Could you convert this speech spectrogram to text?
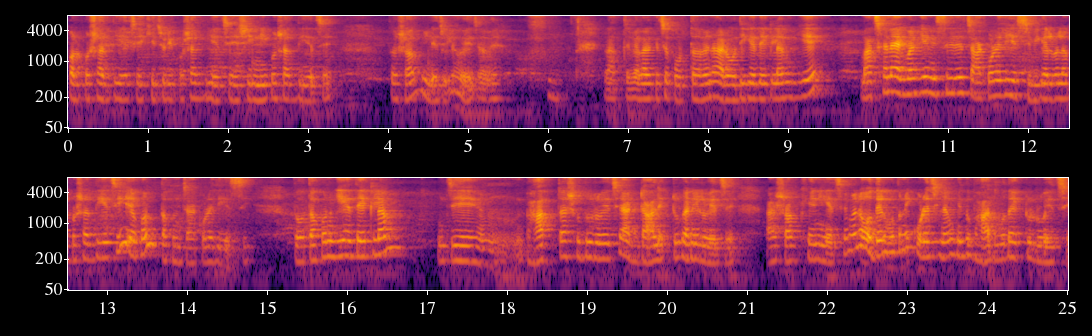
ফল প্রসাদ দিয়েছে, খিচুড়ি প্রসাদ দিয়েছে সিন্নি প্রসাদ দিয়েছে। তো সব মিলেজুলে হয়ে যাবে। হুম, রাত্রেবেলা আর কিছু করতে হবে না। আর ওদিকে দেখলাম গিয়ে মাঝখানে একবার গিয়ে মিস্ত্রিদের চা করে দিয়ে এসেছি। বিকালবেলা প্রসাদ দিয়েছি যখন তখন চা করে দিয়ে এসেছি। তো তখন গিয়ে দেখলাম যে ভাতটা শুধু রয়েছে আর ডাল একটুখানি রয়েছে আর সব খেয়ে নিয়েছে। মানে ওদের মতনই করেছিলাম কিন্তু ভাত বোধহয় একটু রয়েছে।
